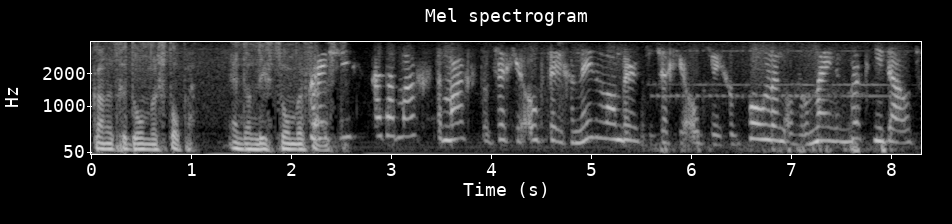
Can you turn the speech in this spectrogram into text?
kan het gedonder stoppen. En dan liefst zonder vuist. Precies, ja, dat mag, dat mag. Dat zeg je ook tegen Nederlanders, dat zeg je ook tegen Polen of Romeinen, maakt niet uit.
